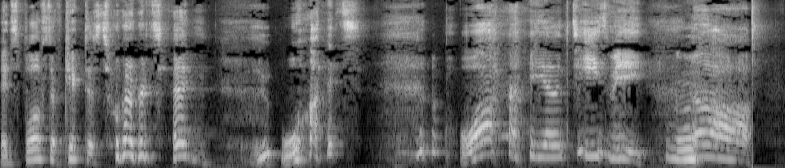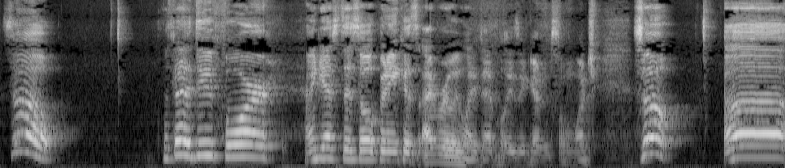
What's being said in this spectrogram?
Explosive kick does 210. What? Why you tease me? Ah. So, what's that do for, I guess, this opening? Because I really like that Blaziken so much. So, uh,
